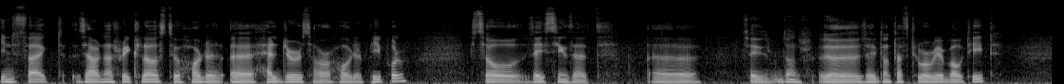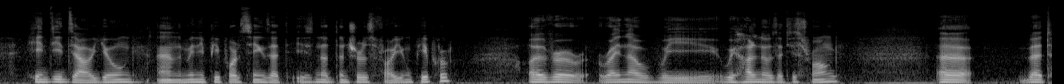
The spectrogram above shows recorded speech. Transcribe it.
In fact, they are not really close to older, uh, elders or older people, so they think that uh, they don't uh, they don't have to worry about it. Indeed, they are young, and many people think that it's not dangerous for young people. However, right now we we all know that it's wrong. Uh, but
